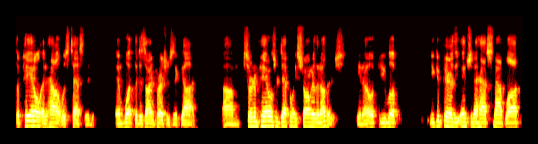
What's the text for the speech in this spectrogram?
the panel and how it was tested and what the design pressures it got. Um, certain panels are definitely stronger than others. You know, if you look, you compare the inch and a half snap lock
